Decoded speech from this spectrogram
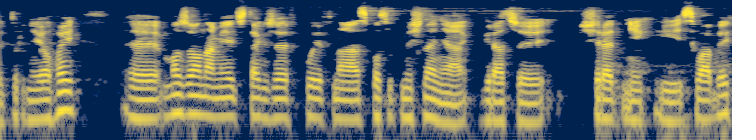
y, turniejowej, y, może ona mieć także wpływ na sposób myślenia graczy średnich i słabych,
